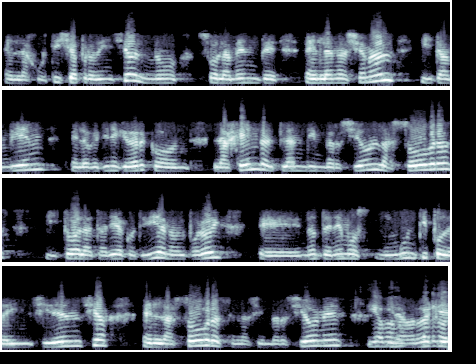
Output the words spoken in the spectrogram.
en la justicia provincial, no solamente en la nacional, y también en lo que tiene que ver con la agenda, el plan de inversión, las obras y toda la tarea cotidiana. Hoy por hoy eh, no tenemos ningún tipo de incidencia en las obras, en las inversiones. Digamos, perdón,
